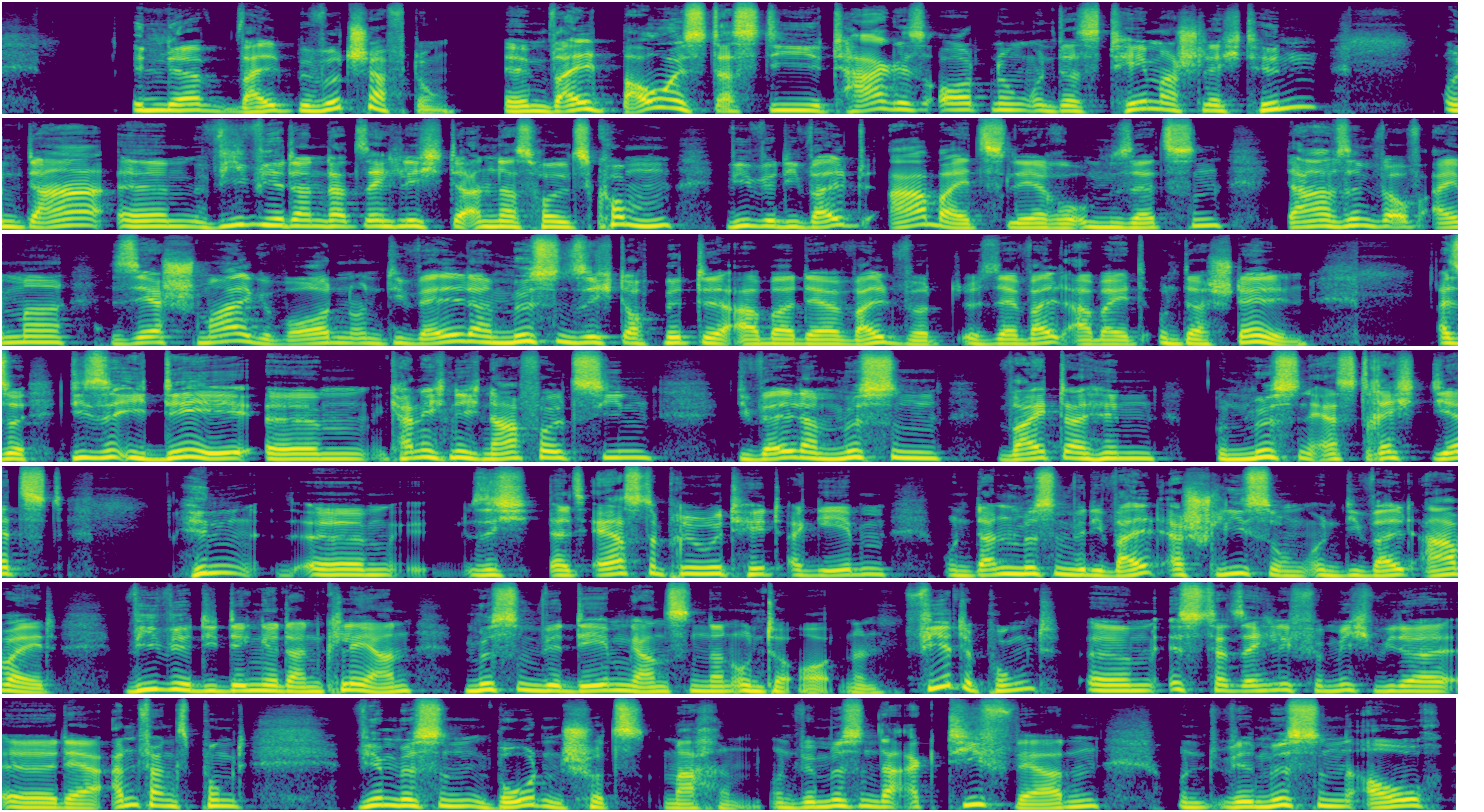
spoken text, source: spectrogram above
in der Waldbewirtschaftung. Im Waldbau ist das die Tagesordnung und das Thema schlechthin. Und da, ähm, wie wir dann tatsächlich an das Holz kommen, wie wir die Waldarbeitslehre umsetzen, da sind wir auf einmal sehr schmal geworden und die Wälder müssen sich doch bitte aber der, Waldwirt, der Waldarbeit unterstellen. Also diese Idee ähm, kann ich nicht nachvollziehen. Die Wälder müssen weiterhin und müssen erst recht jetzt hin ähm, sich als erste Priorität ergeben und dann müssen wir die Walderschließung und die Waldarbeit, wie wir die Dinge dann klären, müssen wir dem Ganzen dann unterordnen. Vierter Punkt ähm, ist tatsächlich für mich wieder äh, der Anfangspunkt. Wir müssen Bodenschutz machen und wir müssen da aktiv werden und wir müssen auch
